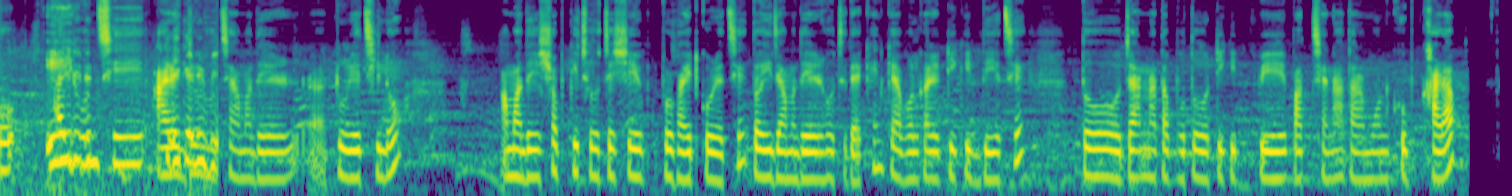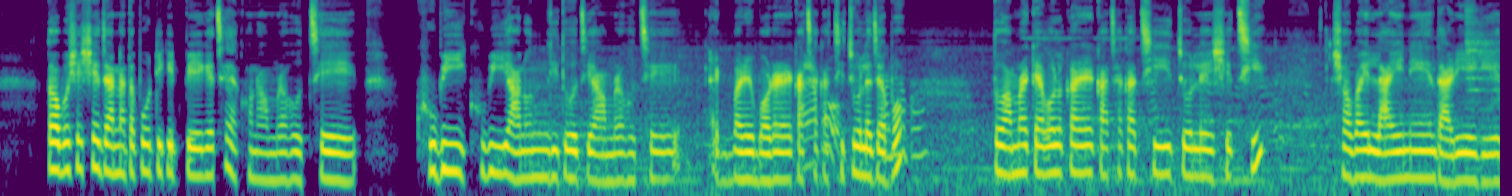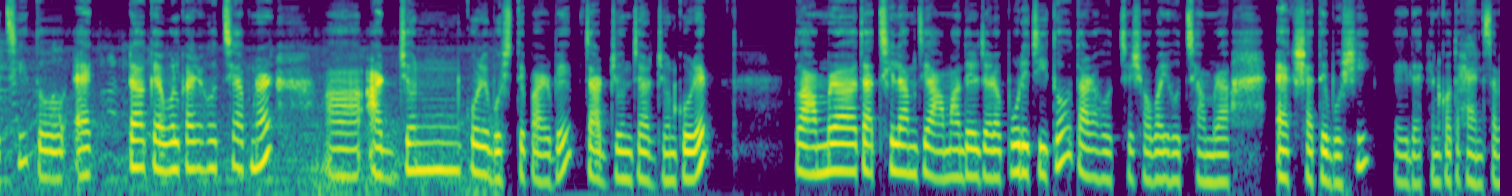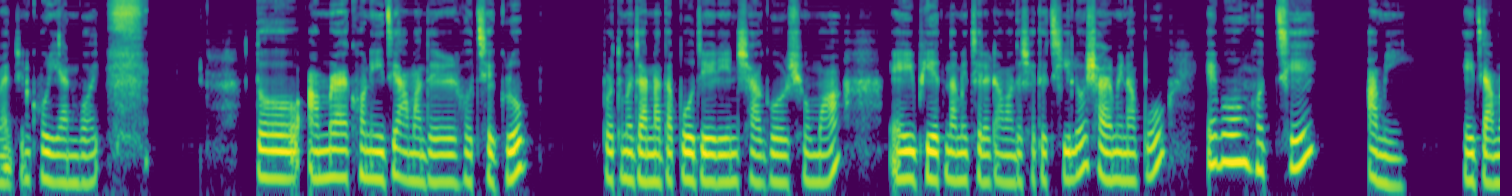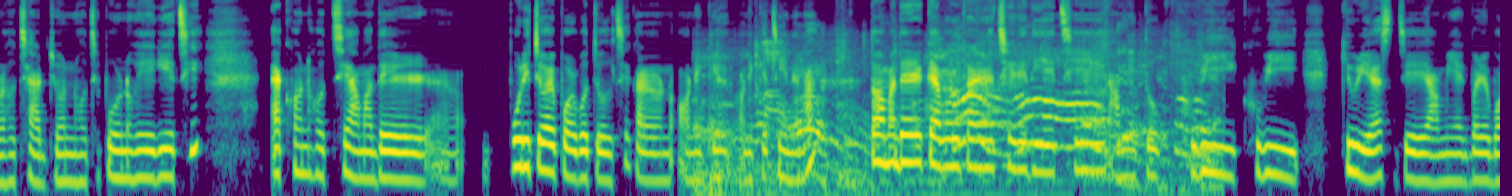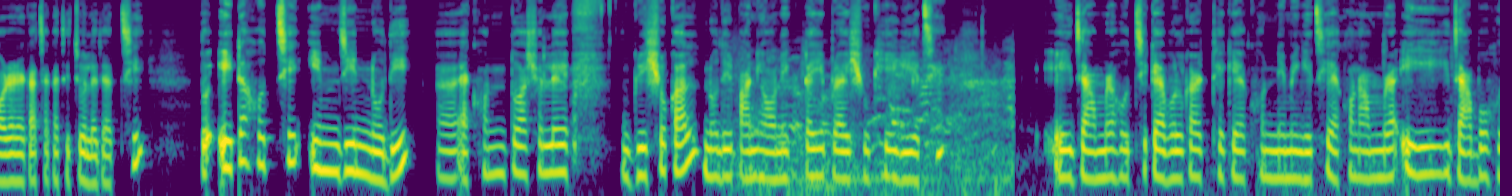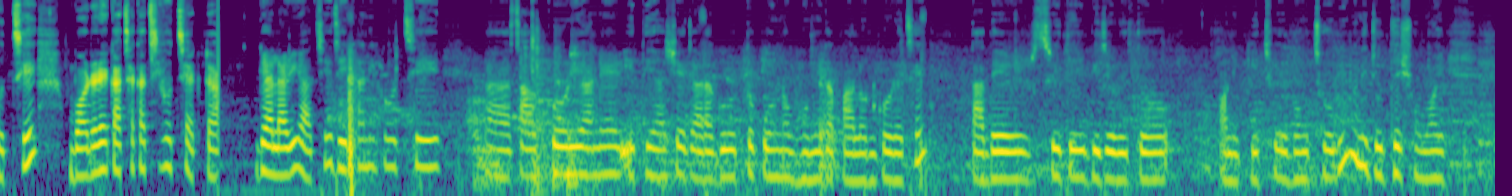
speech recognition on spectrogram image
এই হচ্ছে আরেকজন হচ্ছে আমাদের ট্যুরে ছিল। আমাদের সব কিছু হচ্ছে সে প্রোভাইড করেছে। তো এই যে আমাদের হচ্ছে দেখেন ক্যাবল কারের টিকিট দিয়েছে। তো জান্নাত আপু তো টিকিট পেয়ে পাচ্ছে না তার মন খুব খারাপ। তো অবশেষে জান্নাত আপু টিকিট পেয়ে গেছে। এখন আমরা হচ্ছে খুবই খুবই আনন্দিত যে আমরা হচ্ছে একবারে বর্ডারের কাছাকাছি চলে যাব। তো আমরা ক্যাবল কারের কাছাকাছি চলে এসেছি। সবাই লাইনে দাঁড়িয়ে গিয়েছি। তো একটা কেবল কারে হচ্ছে আপনার আটজন করে বসতে পারবে, চারজন চারজন করে। তো আমরা চাচ্ছিলাম যে আমাদের যারা পরিচিত, তারা হচ্ছে, সবাই হচ্ছে আমরা একসাথে বসি। এই দেখেন কত হ্যান্ডসাম একজন কোরিয়ান বয় তো আমরা এখন এই যে আমাদের হচ্ছে গ্রুপ প্রথমে জান্নাত আপু, জেরিন, সাগর, সুমা, এই ভিয়েতনামি ছেলেটা আমাদের সাথে ছিল, শারমিন আপু এবং হচ্ছে আমি। এই যে আমরা হচ্ছে আটজন হচ্ছে পূর্ণ হয়ে গিয়েছি। এখন হচ্ছে আমাদের পরিচয় পর্ব চলছে কারণ অনেকে অনেকে চেনে না। তো আমাদের কেবল কারে ছেড়ে দিয়েছে। আমি তো খুবই খুবই কিউরিয়াস যে আমি একবারে বর্ডারের কাছাকাছি চলে যাচ্ছি। তো এটা হচ্ছে ইমজিন নদী। এখন তো আসলে গ্রীষ্মকাল, নদীর পানি অনেকটাই প্রায় শুকিয়ে গিয়েছে। এই যে আমরা হচ্ছে ক্যাবল কার থেকে এখন নেমে গেছি এখন আমরা এই যাব হচ্ছে বর্ডারের কাছাকাছি হচ্ছে একটা গ্যালারি আছে যেখানে হচ্ছে সাউথ কোরিয়ানের ইতিহাসে যারা গুরুত্বপূর্ণ ভূমিকা পালন করেছে তাদের স্মৃতি বিজড়িত অনেক কিছু এবং ছবি মানে যুদ্ধের সময়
